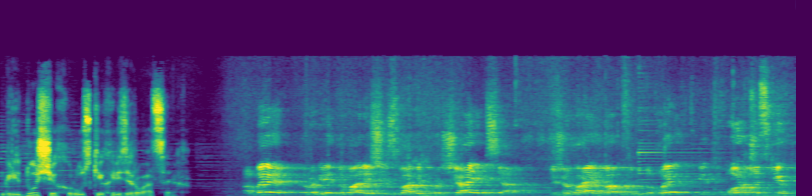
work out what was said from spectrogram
грядущих русских резервациях. А мы, дорогие товарищи, с вами прощаемся и желаем вам трудовых и творческих.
